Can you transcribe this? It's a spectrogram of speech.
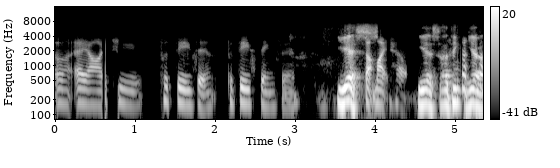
uh, AI to put these in, put these things in, Yes. that might help. Yes, I think yeah.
